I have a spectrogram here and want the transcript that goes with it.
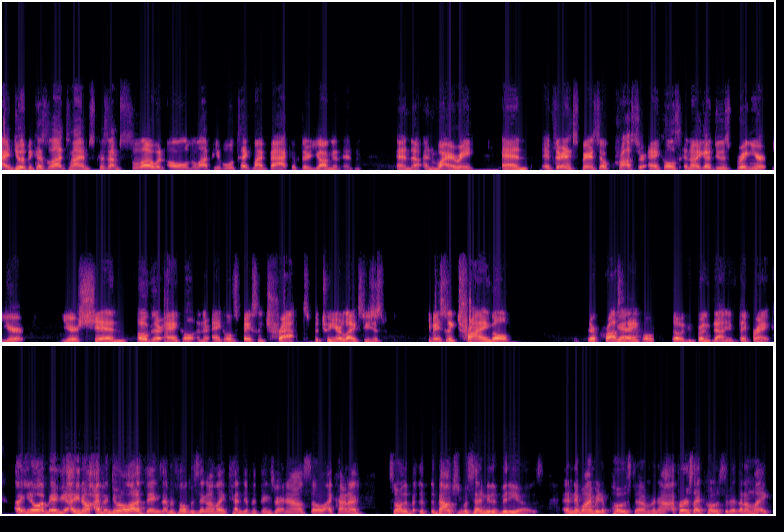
I do it because a lot of times, because I'm slow and old, a lot of people will take my back if they're young and and and, uh, and wiry, and if they're inexperienced, they'll cross their ankles, and all you gotta do is bring your your your shin over their ankle, and their ankle is basically trapped between your legs. You just you basically triangle their crossed Yeah. ankle. So if you bring them down, if they break. Uh, you know what? Maybe you know I've been doing a lot of things. I've been focusing on like ten different things right now. So I kind of saw the, the the bouncer was sending me the videos, and they wanted me to post them. And I, at first I posted it, then I'm like,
